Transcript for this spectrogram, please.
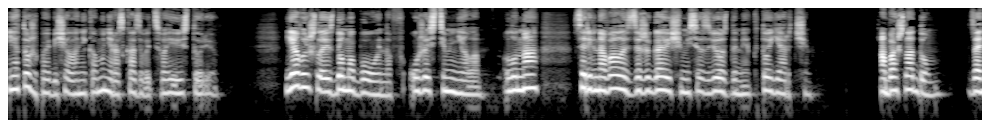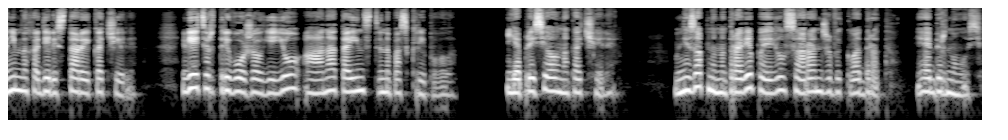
Я тоже пообещала никому не рассказывать свою историю. Я вышла из дома Боуэнов, уже стемнело. Луна соревновалась с зажигающимися звездами, кто ярче. Обошла дом. За ним находились старые качели. Ветер тревожил ее, а она таинственно поскрипывала. Я присела на качели. Внезапно на траве появился оранжевый квадрат. и обернулась.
